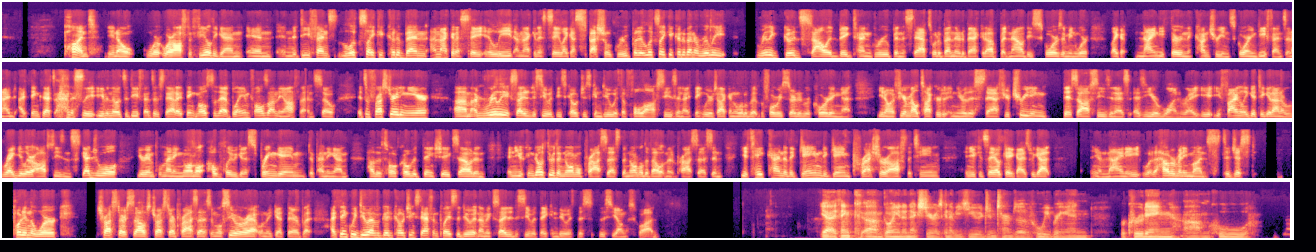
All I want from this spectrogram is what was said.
punt, you know, we're we're off the field again, and and the defense looks like it could have been. I'm not going to say elite. I'm not going to say like a special group, but it looks like it could have been a really really good solid big 10 group and the stats would have been there to back it up but now these scores i mean we're like 93rd in the country in scoring defense. And I, I think that's honestly, even though it's a defensive stat, I think most of that blame falls on the offense. So it's a frustrating year. Um, I'm really excited to see what these coaches can do with a full off season. I think we were talking a little bit before we started recording that, you know, if you're Mel Tucker and you're this staff, you're treating this off season as, as year one, right? You, you finally get to get on a regular off season schedule. You're implementing normal. Hopefully we get a spring game depending on how this whole COVID thing shakes out. And and you can go through the normal process, the normal development process, and you take kind of the game to game pressure off the team. And you can say, okay, guys, we got, you know, nine, eight, however many months to just put in the work, trust ourselves, trust our process, and we'll see where we're at when we get there. But I think we do have a good coaching staff in place to do it, and I'm excited to see what they can do with this this young squad. Yeah, I think um, going into next year is going to be huge in terms of who we bring in recruiting, um, who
